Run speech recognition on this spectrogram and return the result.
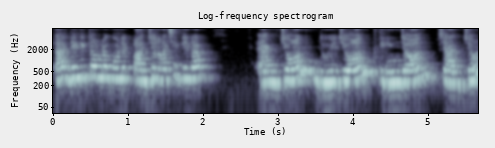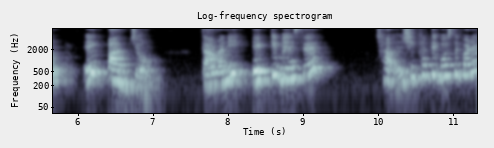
তাহলে দেখি তো আমরা গণে পাঁচজন আছে কিনা। একজন, দুইজন, তিনজন, চারজন, এই পাঁচজন। তার মানে একটি বেঞ্চে শিক্ষার্থী বসতে পারে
